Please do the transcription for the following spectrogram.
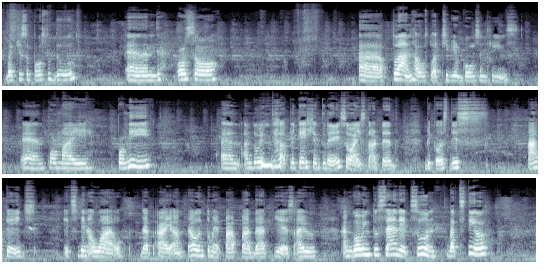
what you're supposed to do and also uh, plan how to achieve your goals and dreams. And for my for me and I'm doing the application today so I started because this package it's been a while that I am telling to my papa that yes I I'm going to send it soon. But still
